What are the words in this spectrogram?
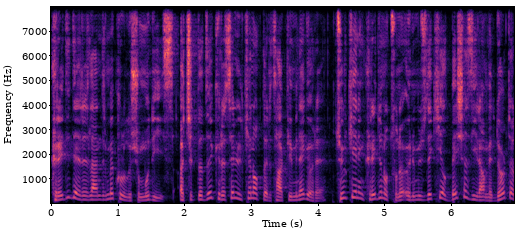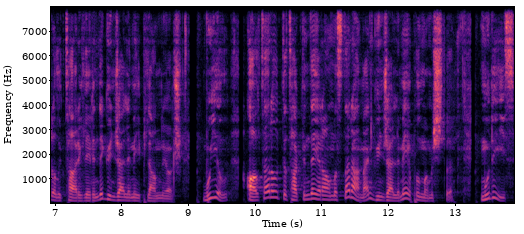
Kredi Değerlendirme Kuruluşu Moody's açıkladığı küresel ülke notları takvimine göre Türkiye'nin kredi notunu önümüzdeki yıl 5 Haziran ve 4 Aralık tarihlerinde güncellemeyi planlıyor. Bu yıl 6 Aralık'ta takvimde yer almasına rağmen güncelleme yapılmamıştı. Moody's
